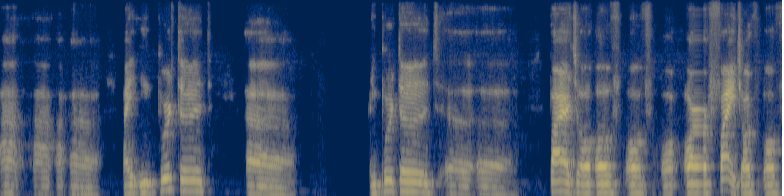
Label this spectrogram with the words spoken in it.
an important uh, important uh, uh, part of, of, of, our fight of, of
